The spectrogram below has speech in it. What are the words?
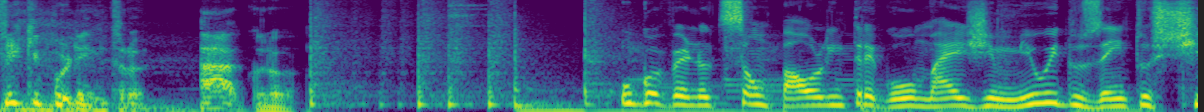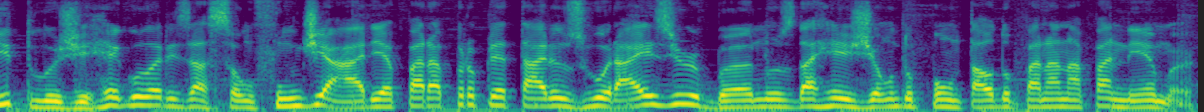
Fique por dentro. Agro. O governo de São Paulo entregou mais de 1.200 títulos de regularização fundiária para proprietários rurais e urbanos da região do Pontal do Paranapanema,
